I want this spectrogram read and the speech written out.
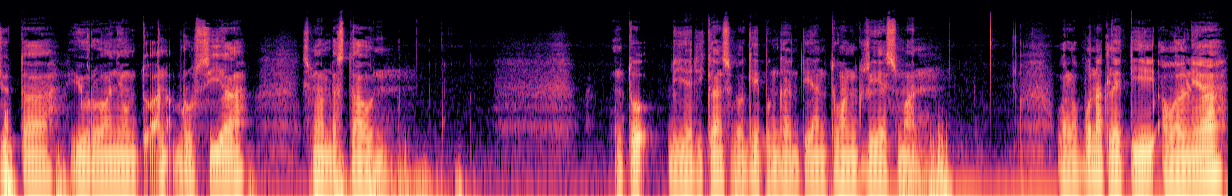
juta euro hanya untuk anak berusia 19 tahun untuk dijadikan sebagai penggantian Tuhan Griezmann. Walaupun Atleti awalnya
